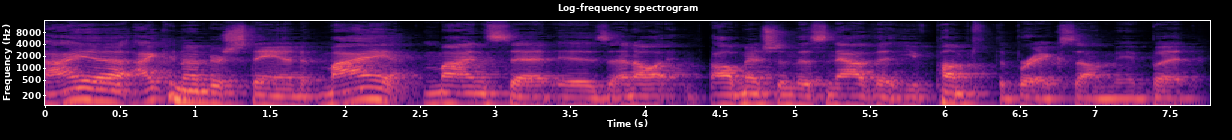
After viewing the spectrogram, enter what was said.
I uh, I can understand. My mindset is, and I'll I'll mention this now that you've pumped the brakes on me, but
